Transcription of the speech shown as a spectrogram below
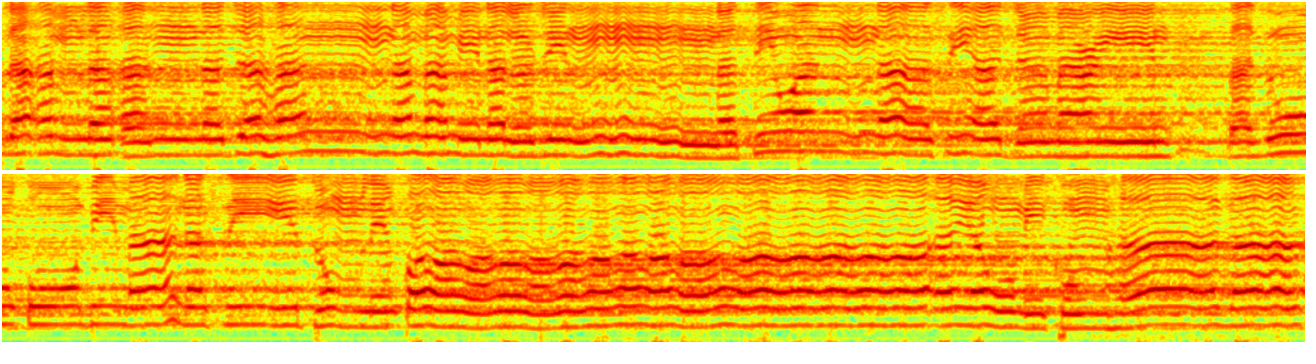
لأملأن جهنم من الجنة والناس أجمعين. فذوقوا بما نسيتم لقاء يومكم هذا.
